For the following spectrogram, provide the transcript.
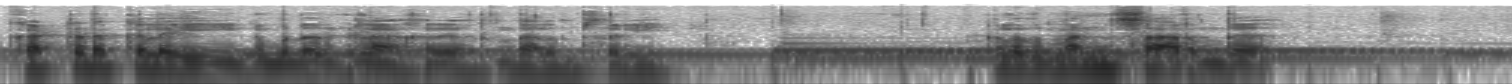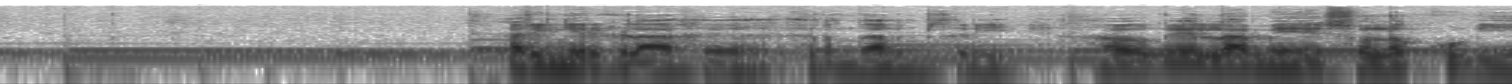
கட்டடக்கலை நிபுணர்களாக இருந்தாலும் சரி அல்லது மண் சார்ந்த அறிஞர்களாக இருந்தாலும் சரி அவங்க எல்லாமே சொல்லக்கூடிய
